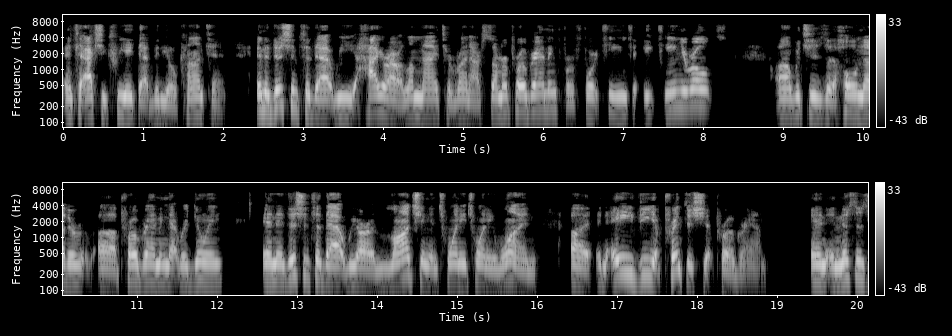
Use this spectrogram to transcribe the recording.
and to actually create that video content. In addition to that, we hire our alumni to run our summer programming for 14 to 18 year olds, uh, which is a whole nother uh, programming that we're doing. In addition to that, we are launching in 2021 uh, an AV apprenticeship program. And, and this is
